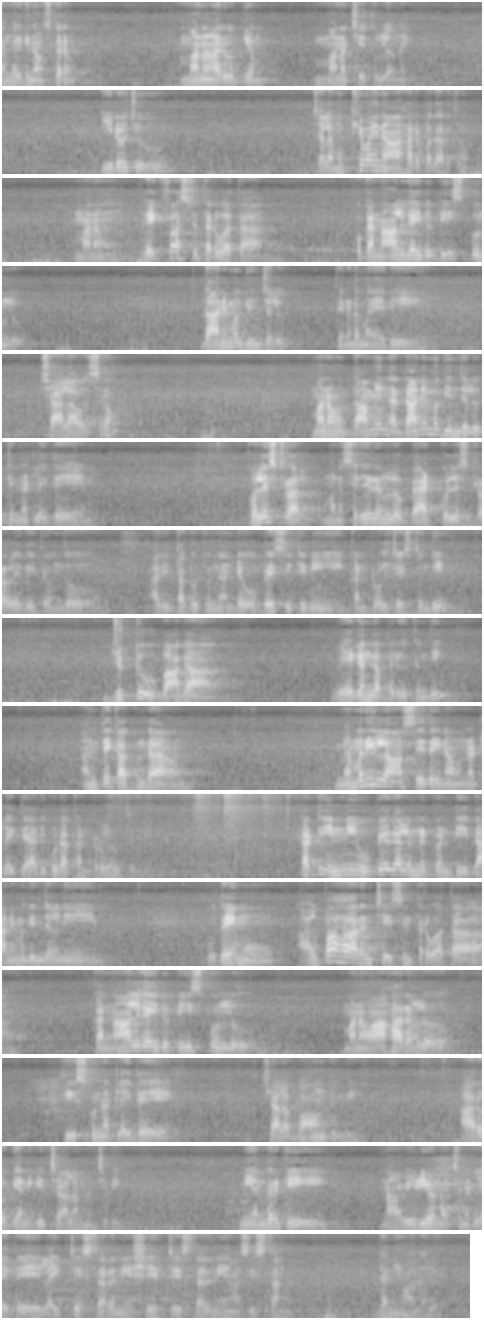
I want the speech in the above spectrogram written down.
అందరికీ నమస్కారం. మన ఆరోగ్యం మన చేతుల్లోనే ఈరోజు చాలా ముఖ్యమైన ఆహార పదార్థం. మనం బ్రేక్ఫాస్ట్ తర్వాత ఒక నాలుగైదు టీ స్పూన్లు దానిమ్మ గింజలు తినడం అనేది చాలా అవసరం. మనం దామిన దానిమ్మ గింజలు తిన్నట్లయితే కొలెస్ట్రాల్ మన శరీరంలో బ్యాడ్ కొలెస్ట్రాల్ ఏదైతే ఉందో అది తగ్గుతుంది అంటే ఒబేసిటీని కంట్రోల్ చేస్తుంది. జుట్టు బాగా వేగంగా పెరుగుతుంది. అంతేకాకుండా మెమరీ లాస్ ఏదైనా ఉన్నట్లయితే అది కూడా కంట్రోల్ అవుతుంది. కాబట్టి ఇన్ని ఉపయోగాలు ఉన్నటువంటి దానిమ్మ గింజల్ని ఉదయము అల్పాహారం చేసిన తర్వాత ఒక నాలుగైదు టీ స్పూన్లు మనం ఆహారంలో తీసుకున్నట్లయితే చాలా బాగుంటుంది. ఆరోగ్యానికి చాలా మంచిది. మీ అందరికీ నా వీడియో నచ్చినట్లయితే లైక్ చేస్తారని షేర్ చేస్తారని ఆశిస్తాను. ధన్యవాదాలు.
